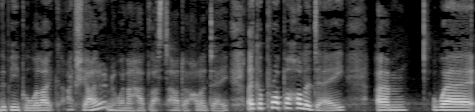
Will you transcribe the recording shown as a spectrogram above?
the people were like, actually, I don't know when I had last had a holiday, like a proper holiday, um, where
